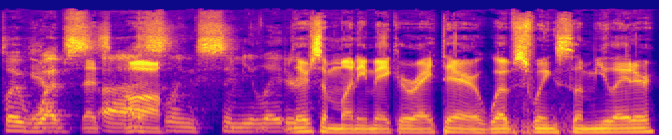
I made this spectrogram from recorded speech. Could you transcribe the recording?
Play yeah, web uh, oh, sling simulator. There's a moneymaker right there. Web swing simulator.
